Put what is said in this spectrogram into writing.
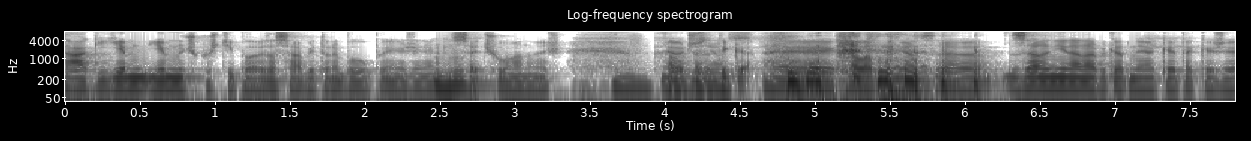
Tak, jem, jemnúčko štiplavé, zase aby to nebolo úplne, že nejaký mm-hmm. sečuan, vieš. Mm, čo sa týka, hej, chalapeňas, zelenina napríklad nejaké také, že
